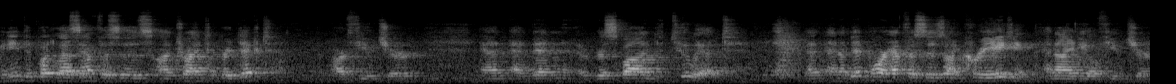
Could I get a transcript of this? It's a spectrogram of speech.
We need to put less emphasis on trying to predict our future and, and then respond to it and, and a bit more emphasis on creating an ideal future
